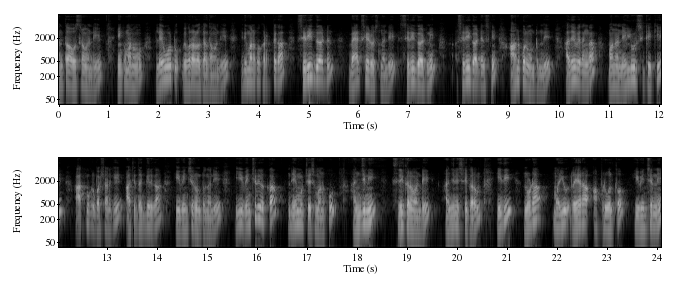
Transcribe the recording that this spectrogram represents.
ఎంతో అవసరం అండి ఇంకా మనం లేఅవుట్ వివరాల్లోకి వెళ్దామండి. ఇది మనకు కరెక్ట్గా సిరి గార్డెన్ బ్యాక్ సైడ్ వస్తుందండి. సిరి గార్డెన్ని సిరి గార్డెన్స్ని ఆనుకొని ఉంటుంది. అదేవిధంగా మన నెల్లూరు సిటీకి ఆత్మకూరు బస్ స్టాండ్కి అతి దగ్గరగా ఈ వెంచర్ ఉంటుందండి. ఈ వెంచర్ యొక్క నేమ్ వచ్చేసి మనకు అంజనీ శ్రీకరం అండి. అంజనీ శ్రీకరం. ఇది నుడా మరియు రేరా అప్రూవల్తో ఈ వెంచర్ని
